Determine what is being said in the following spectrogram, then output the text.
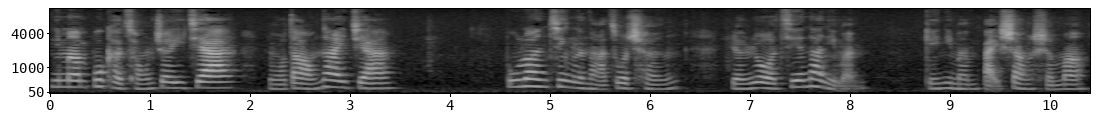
你们不可从这一家挪到那一家。不论进了哪座城，人若接纳你们，给你们摆上什么，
